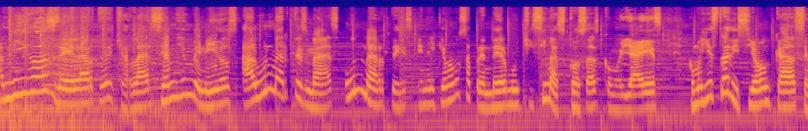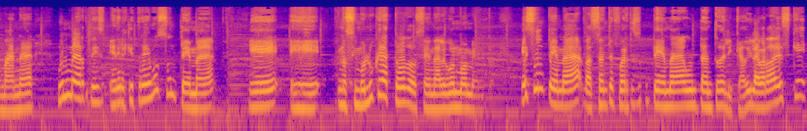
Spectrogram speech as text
Amigos del arte de charlar, sean bienvenidos a un martes más, un martes en el que vamos a aprender muchísimas cosas como ya es, como ya es tradición cada semana, un martes en el que traemos un tema que eh, nos involucra a todos en algún momento. Es un tema bastante fuerte, es un tema un tanto delicado y la verdad es que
